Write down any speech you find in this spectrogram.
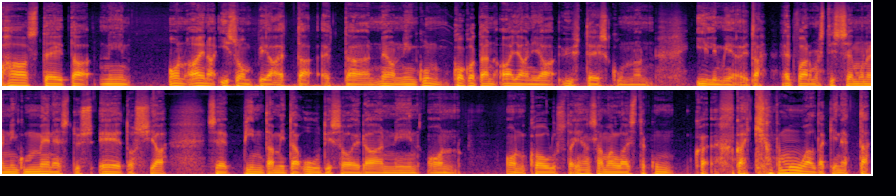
haasteita, niin on aina isompia, että, että ne on niin kuin koko tämän ajan ja yhteiskunnan ilmiöitä. Että varmasti semmoinen niin menestyseetos ja se pinta, mitä uutisoidaan, niin on, on koulusta ihan samanlaista kuin ka- kaikkialta muualtakin, että,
